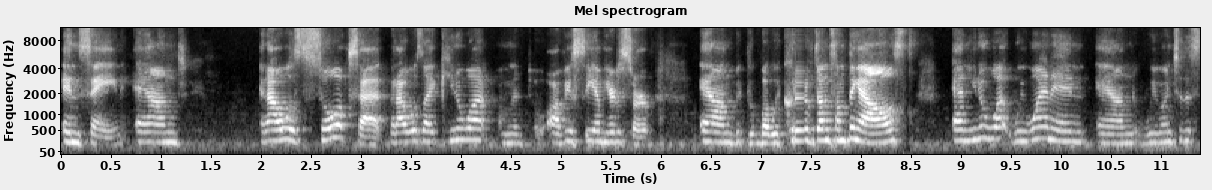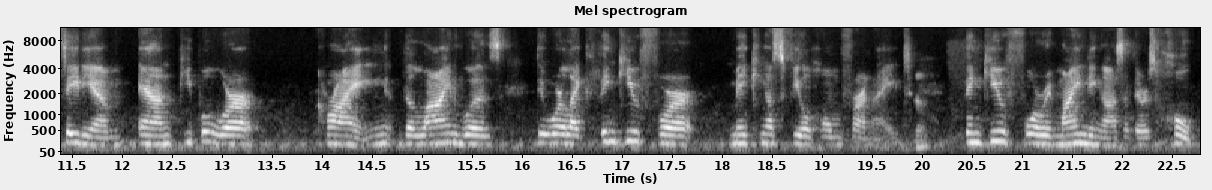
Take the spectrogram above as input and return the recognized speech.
insane. And, and I was so upset, but I was like, you know what? I'm gonna, obviously I'm here to serve. And, but we could have done something else. And you know what? We went in and we went to the stadium and people were crying. The line was, they were like, thank you for making us feel home for a night. Yeah. Thank you for reminding us that there's hope.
